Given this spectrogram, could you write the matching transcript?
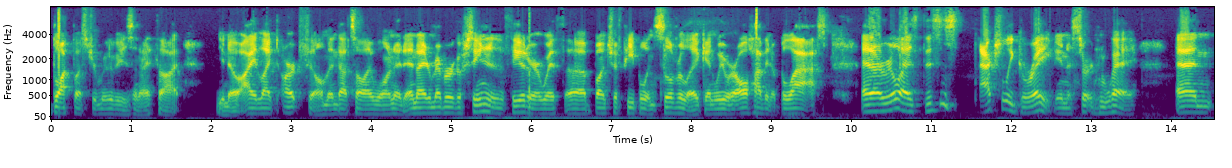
blockbuster movies, and I thought, you know, I liked art film, and that's all I wanted. And I remember seeing it in the theater with a bunch of people in Silver Lake, and we were all having a blast. And I realized this is actually great in a certain way, and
